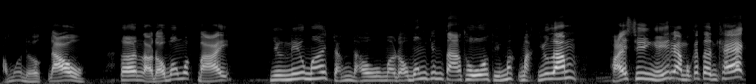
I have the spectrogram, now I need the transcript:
Không có được đâu. Tên là đội bóng bất bại Nhưng nếu mới trận đầu mà đội bóng chúng ta thua thì mất mặt dữ lắm. Phải suy nghĩ ra một cái tên khác.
